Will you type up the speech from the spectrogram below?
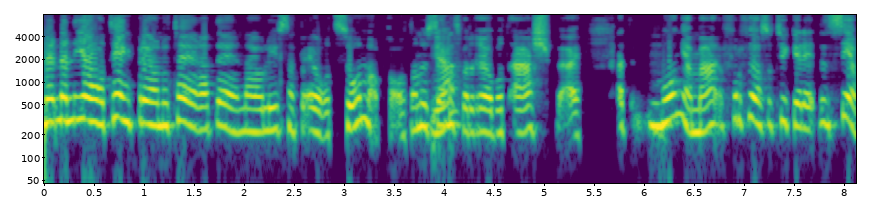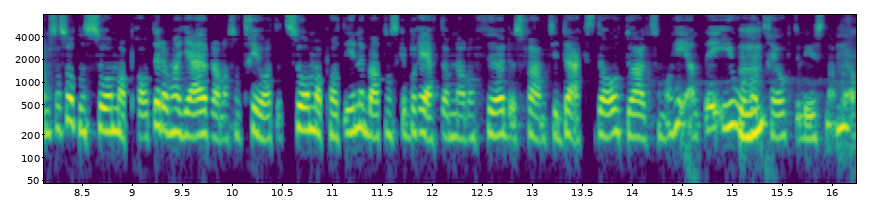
Men, men jag har tänkt på det och noterat det när jag har lyssnat på årets sommarprat. Och Nu senast var det Robert Aschberg. Att många, för det första tycker jag det, den sämsta sortens sommarprat det är de här jävlarna som tror att ett sommarprat innebär att de ska berätta om när de föddes fram till dags dato och allt som har hänt. Det är oerhört Mm. tråkigt att lyssna på.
